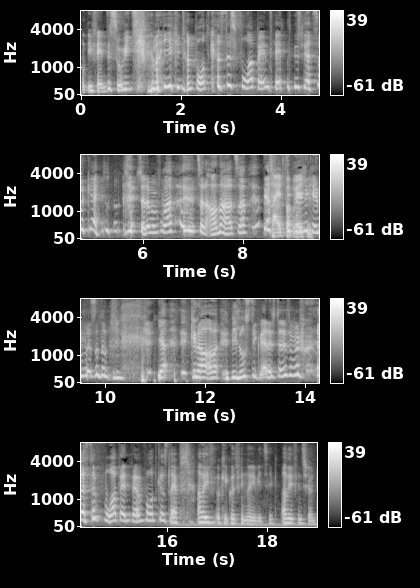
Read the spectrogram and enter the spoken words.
Und ich fände es so witzig, wenn wir irgendeinen Podcast als Vorband hätten. Das wäre so geil. Oder? Stell dir mal vor, so ein Anharzer, der Zeitverbrechen. auf die Bühne gehen muss. Und dann, ja, genau, aber wie lustig wäre das? Stell dir so mal vor, als der Vorband bei einem Podcast live. Aber ich, okay, gut, finde ich witzig. Aber ich finde es schön.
